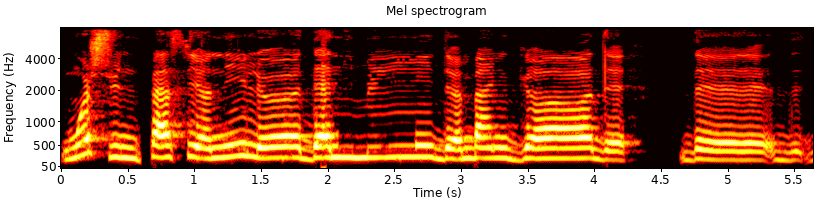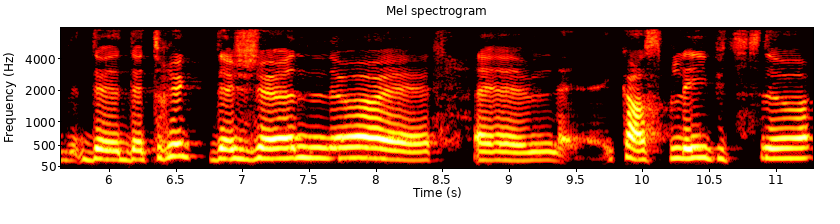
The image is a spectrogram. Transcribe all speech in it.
moi je suis une passionnée là d'animé, de manga, de de, de, de, de trucs de jeunes là, euh, euh, cosplay puis tout ça.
